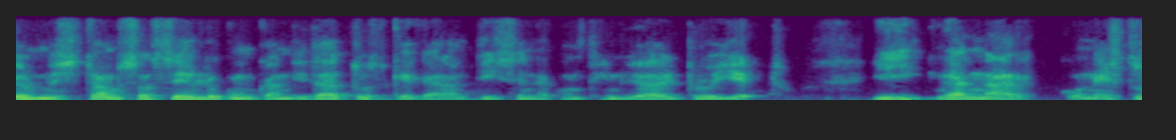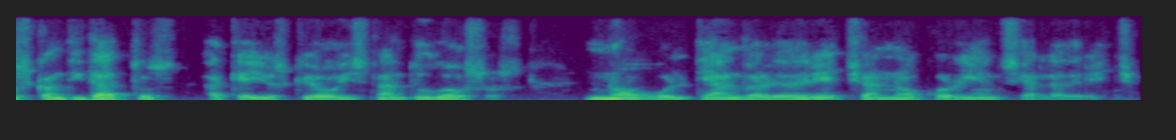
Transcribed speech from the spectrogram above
pero necesitamos hacerlo con candidatos que garanticen la continuidad del proyecto y ganar con estos candidatos aquellos que hoy están dudosos, no volteando a la derecha, no corriendo a la derecha.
